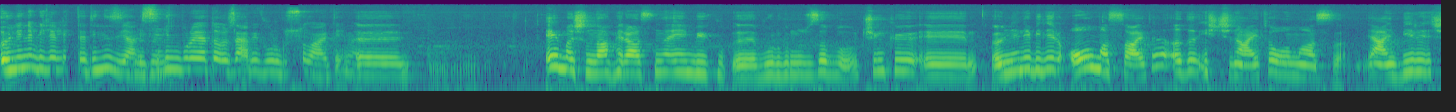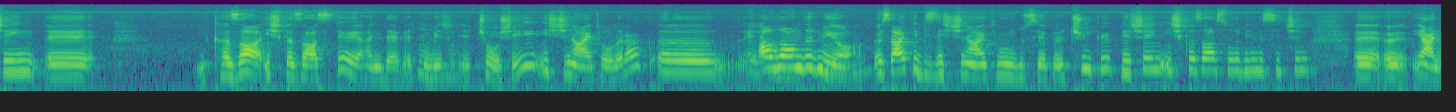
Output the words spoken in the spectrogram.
Önlenebilirlik dediniz ya. SİG'in buraya da özel bir vurgusu var değil mi? Ee, en başından beri aslında en büyük e, vurgumuz da bu. Çünkü e, önlenebilir olmasaydı adı iş cinayeti olmazdı. Yani bir şeyin e, kaza, iş kazası diyor ya hani devlet bu bir çoğu şeyi iş cinayeti olarak e, adlandırmıyor. Özellikle biz iş cinayeti vurgusu yapıyoruz. Çünkü bir şeyin iş kazası olabilmesi için e, yani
